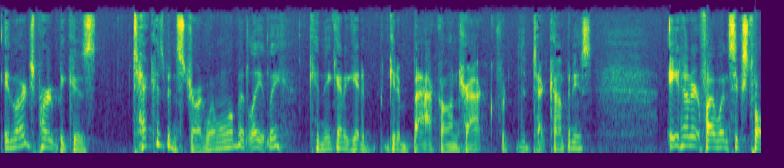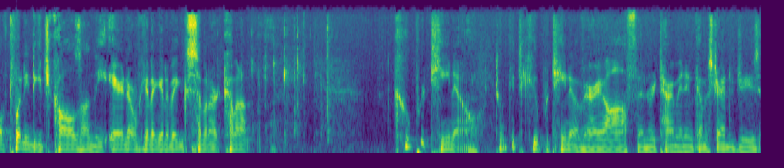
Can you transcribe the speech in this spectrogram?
In large part because tech has been struggling a little bit lately. Can they kind of get it, get it back on track for the tech companies? 800 516 1220 to get your calls on the air. Don't forget, I got a big seminar coming up. Cupertino. Don't get to Cupertino very often. Retirement income strategies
